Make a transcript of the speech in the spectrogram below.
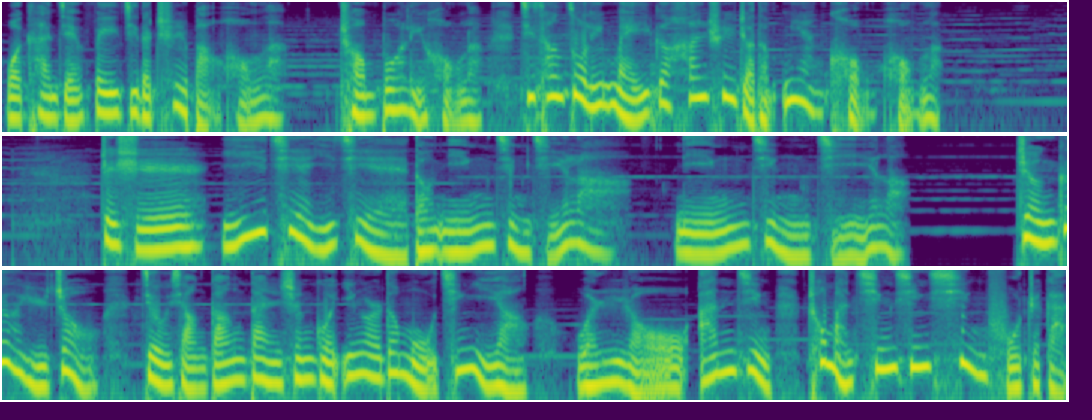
我看见飞机的翅膀红了。窗玻璃红了，机舱座里每一个酣睡者的面孔红了。这时，一切一切都宁静极了，宁静极了。整个宇宙就像刚诞生过婴儿的母亲一样温柔、安静，充满清新幸福之感。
